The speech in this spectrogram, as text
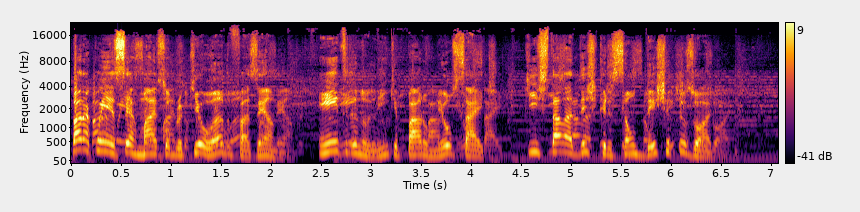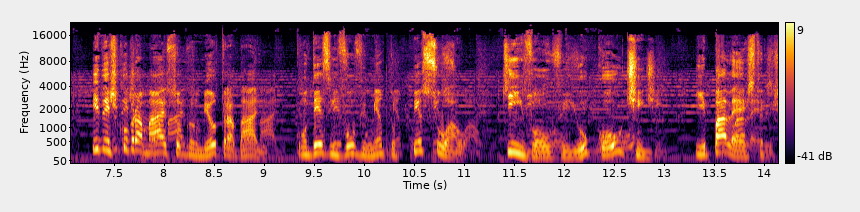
Para conhecer mais sobre o que eu ando fazendo, entre no link para o meu site, que está na descrição deste episódio. E descubra mais sobre o meu trabalho com desenvolvimento pessoal, que envolve o coaching e palestras.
